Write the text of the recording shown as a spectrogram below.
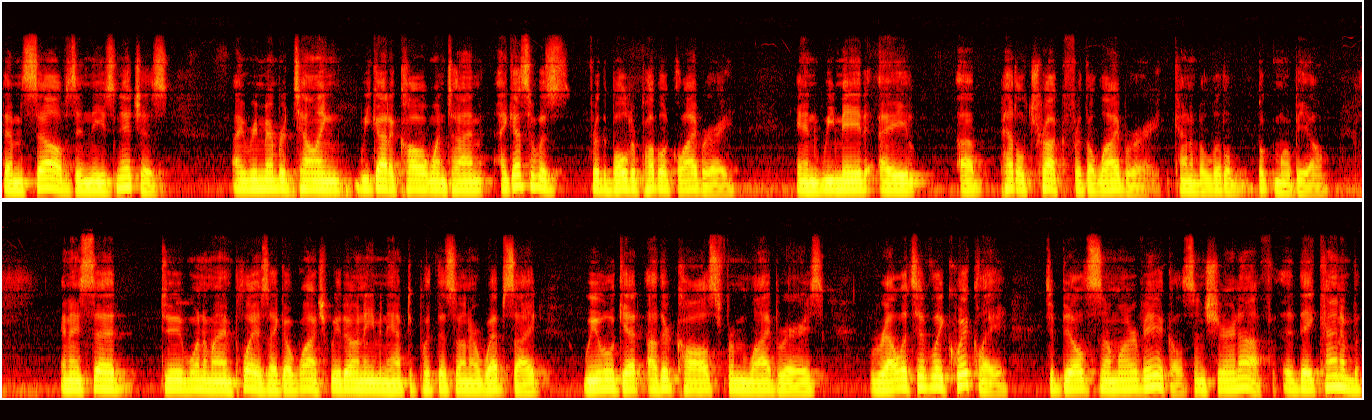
themselves in these niches. I remember telling we got a call one time. I guess it was for the Boulder Public Library, and we made a, a pedal truck for the library, kind of a little bookmobile. And I said to one of my employees, I go, watch, we don't even have to put this on our website. We will get other calls from libraries relatively quickly to build similar vehicles. And sure enough, they kind of,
